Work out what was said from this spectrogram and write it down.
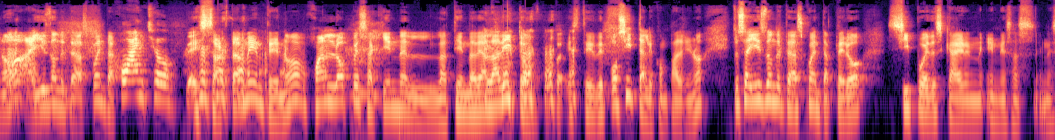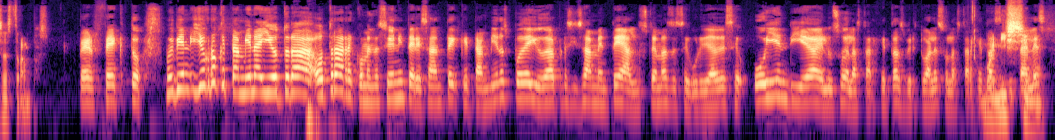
¿no? Ahí es donde te das cuenta. Juancho. Exactamente, ¿no? Juan López aquí en la tienda de al ladito. Este, deposítale, compadre, ¿no? Entonces ahí es donde te das cuenta, pero sí puedes caer en, esas, en esas trampas. Perfecto. Muy bien. Y yo creo que también hay otra, otra recomendación interesante que también nos puede ayudar precisamente a los temas de seguridad. Es hoy en día el uso de las tarjetas virtuales o las tarjetas digitales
